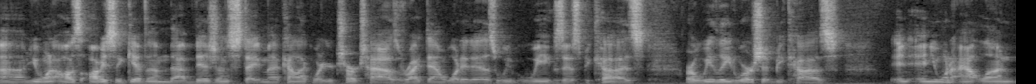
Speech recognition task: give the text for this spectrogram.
uh, you want to obviously give them that vision statement, kind of like what your church has. Write down what it is. We we exist because, or we lead worship because, and, and you want to outline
